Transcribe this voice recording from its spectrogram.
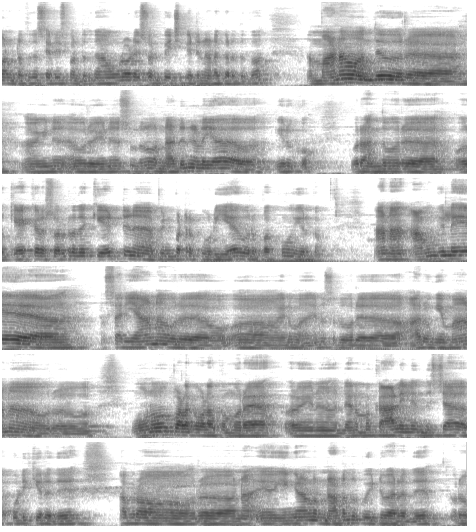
பண்ணுறதுக்கும் சர்வீஸ் பண்ணுறதுக்கும் அவங்களோட சொல் பேச்சு கேட்டு நடக்கிறதுக்கும் மனம் வந்து ஒரு என்ன ஒரு என்ன சொல்கிறோம் ஒரு நடுநிலையாக இருக்கும். ஒரு அந்த ஒரு ஒரு கேட்குற சொல்கிறத கேட்டு நான் பின்பற்றக்கூடிய ஒரு பக்குவம் இருக்கும். ஆனால் அவங்களே சரியான ஒரு என்ன என்ன சொல்கிறது ஒரு ஆரோக்கியமான ஒரு உணவு பழக்க வழக்க முறை ஒரு என்ன தினமும் காலையில் எழுந்திரிச்சா குளிக்கிறது அப்புறம் ஒரு ந எங்கேனாலும் நடந்து போயிட்டு வர்றது ஒரு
